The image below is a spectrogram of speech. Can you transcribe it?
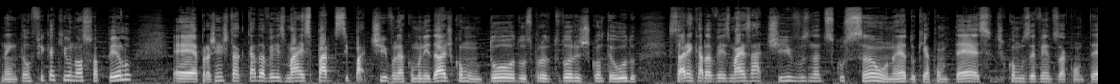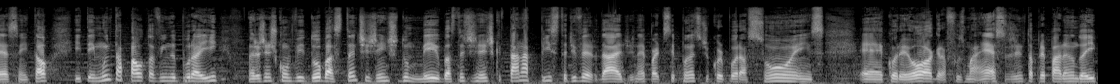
Né? Então fica aqui o nosso apelo é, para a gente estar tá cada vez mais participativo, né, a comunidade como um todo, os produtores de conteúdo estarem cada vez mais ativos na discussão né, do que acontece, de como os eventos acontecem e tal. E tem muita pauta vindo por aí, mas a gente convidou bastante gente do meio, bastante gente que está na pista de verdade, né? Participantes de corporações, é, coreógrafos, maestros. A gente está preparando aí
